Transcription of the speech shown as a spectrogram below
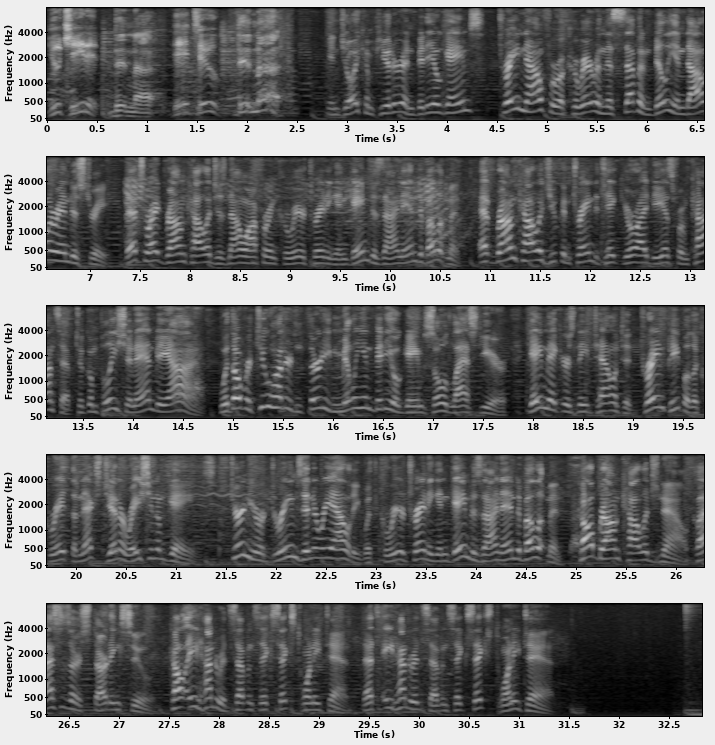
You cheated. Did not. Did too. Did not. Enjoy computer and video games? Train now for a career in this $7 billion industry. That's right, Brown College is now offering career training in game design and development. At Brown College, you can train to take your ideas from concept to completion and beyond. With over 230 million video games sold last year, game makers need talented, trained people to create the next generation of games. Turn your dreams into reality with career training in game design and development. Call Brown College now. Classes are starting soon. Call 800 766 2010. That's 800 766 2010.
